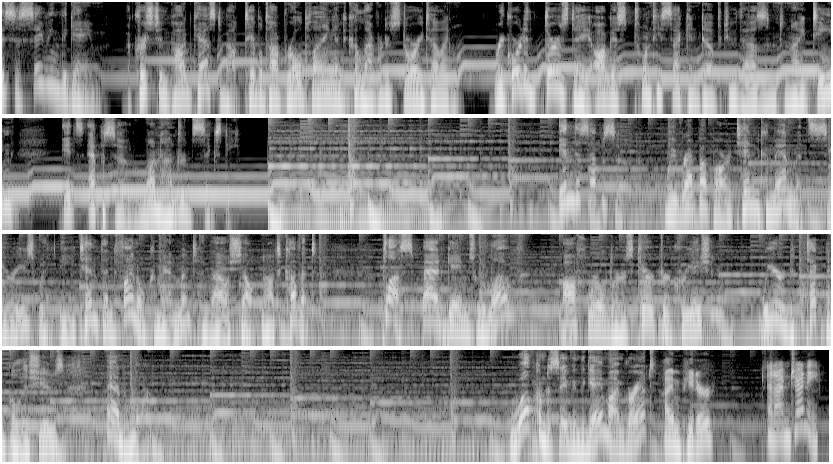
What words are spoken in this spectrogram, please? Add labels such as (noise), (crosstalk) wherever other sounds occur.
This is Saving the Game, a Christian podcast about tabletop role playing and collaborative storytelling. Recorded Thursday, August 22nd of 2019. It's episode 160. In this episode, we wrap up our 10 Commandments series with the 10th and final commandment, Thou shalt not covet. Plus, bad games we love, Offworlders character creation, weird technical issues, and more. Welcome to Saving the Game. I'm Grant. I'm Peter. And I'm Jenny.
